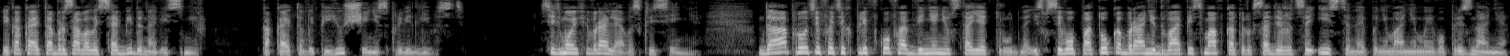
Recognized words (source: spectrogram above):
И какая-то образовалась обида на весь мир, какая-то вопиющая несправедливость. 7 февраля, воскресенье. Да, против этих плевков и обвинений устоять трудно. Из всего потока брани два письма, в которых содержится истинное понимание моего признания.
